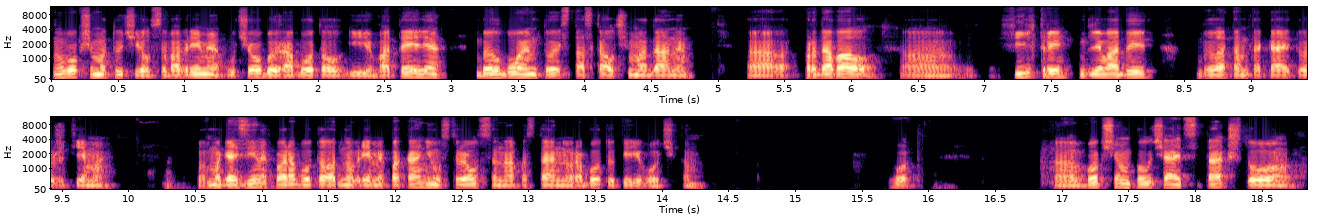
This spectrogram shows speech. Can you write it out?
Ну, в общем, отучился. Во время учебы работал и в отеле, был боем, то есть таскал чемоданы. А, продавал а, фильтры для воды, была там такая тоже тема. В магазинах поработал одно время, пока не устроился на постоянную работу переводчиком. Вот. А, в общем, получается так, что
